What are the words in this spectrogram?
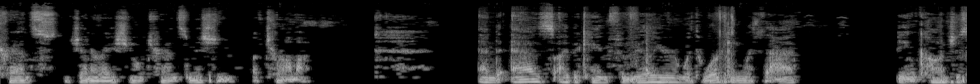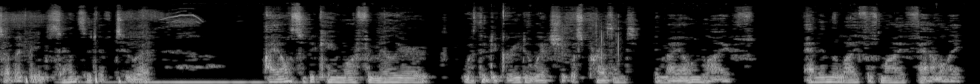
transgenerational transmission of trauma. And as I became familiar with working with that, being conscious of it, being sensitive to it, I also became more familiar with the degree to which it was present in my own life and in the life of my family.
